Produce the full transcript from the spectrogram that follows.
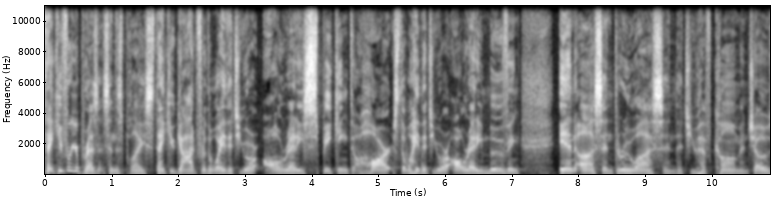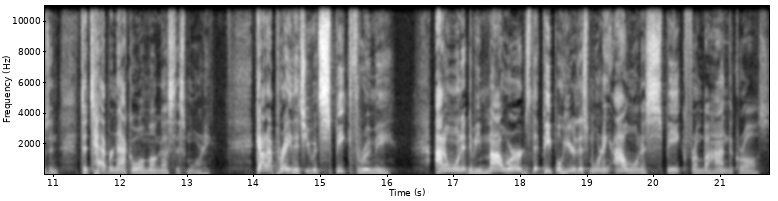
Thank you for your presence in this place. Thank you, God, for the way that you are already speaking to hearts, the way that you are already moving in us and through us, and that you have come and chosen to tabernacle among us this morning. God, I pray that you would speak through me. I don't want it to be my words that people hear this morning. I want to speak from behind the cross.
